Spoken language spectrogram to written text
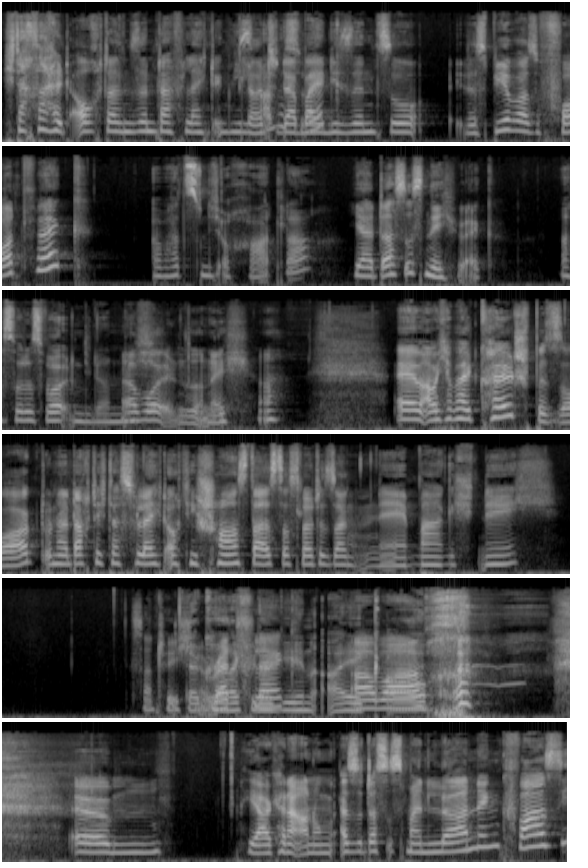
Ich dachte halt auch, dann sind da vielleicht irgendwie Ist Leute dabei, weg? die sind so. Das Bier war sofort weg. Aber hattest du nicht auch Radler? Ja, das ist nicht weg. Ach so, das wollten die dann nicht. Da wollten sie nicht. Ne? Ähm, aber ich habe halt Kölsch besorgt und da dachte ich, dass vielleicht auch die Chance da ist, dass Leute sagen, nee, mag ich nicht. Das ist natürlich kann Red Flag. aber- auch. Ähm, ja, keine Ahnung. Also das ist mein Learning quasi.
